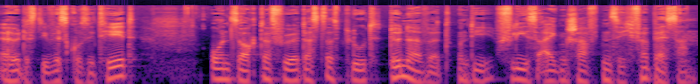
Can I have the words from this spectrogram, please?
erhöht es die Viskosität und sorgt dafür, dass das Blut dünner wird und die Fließeigenschaften sich verbessern.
